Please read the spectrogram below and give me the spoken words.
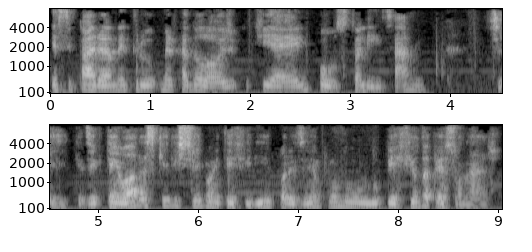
esse parâmetro mercadológico que é imposto ali, sabe? Sim, quer dizer que tem horas que eles chegam a interferir, por exemplo, no, no perfil da personagem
